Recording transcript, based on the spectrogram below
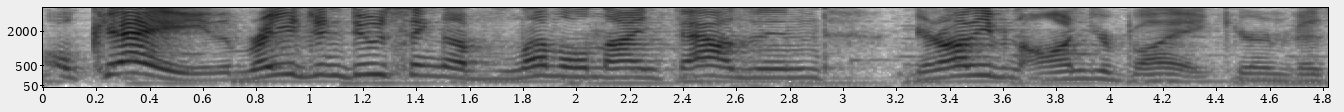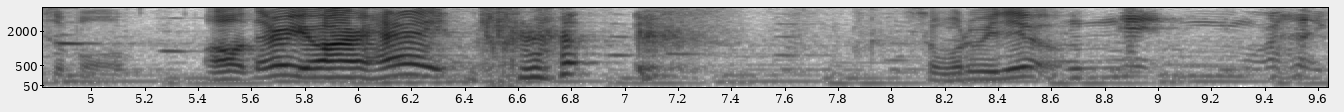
Okay, the rage-inducing of level 9000. You're not even on your bike. You're invisible. Oh, there you are. Hey. so what do we do? Like.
